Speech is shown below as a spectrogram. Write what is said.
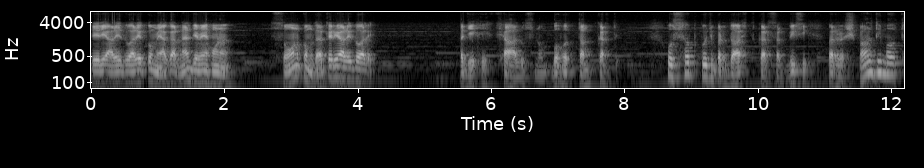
ਤੇਰੇ ਆਲੇ ਦੁਆਲੇ ਘੁੰਮਿਆ ਕਰਨਾ, ਜਿਵੇਂ ਹੁਣ ਸੋਹਣ ਘੁੰਮਦਾ ਤੇਰੇ ਆਲੇ ਦੁਆਲੇ ਅਜਿਹੇ ਖਿਆਲ ਉਸ ਨੂੰ ਬਹੁਤ ਤੰਗ ਕਰਦੇ। ਉਹ ਸਭ ਕੁਝ ਬਰਦਾਸ਼ਤ ਕਰ ਸਕਦੀ ਸੀ, ਪਰ ਰਿਸ਼ਪਾਲ ਦੀ ਮੌਤ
